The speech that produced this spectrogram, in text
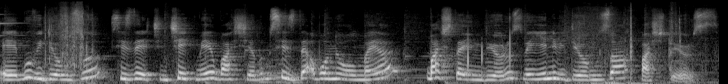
e, bu videomuzu sizler için çekmeye başlayalım. Siz de abone olmaya başlayın diyoruz ve yeni videomuza başlıyoruz.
